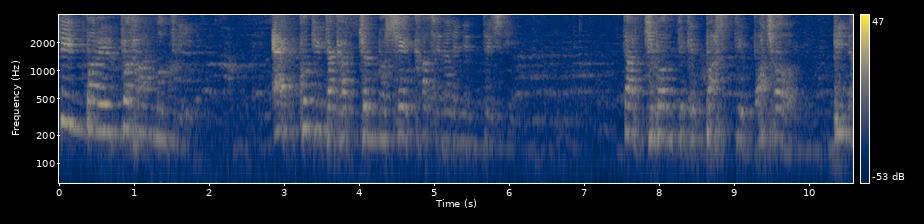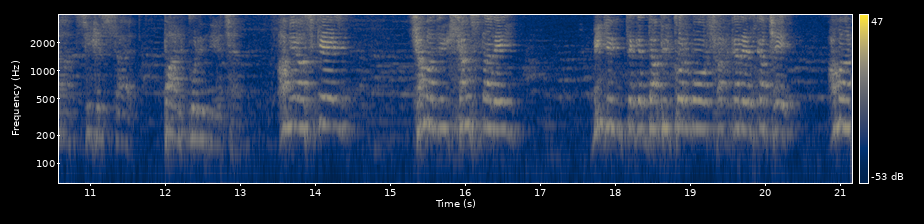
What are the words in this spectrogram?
তিনবারের প্রধানমন্ত্রী। এক কোটি টাকার জন্য শেখ হাসিনার নির্দেশে তার জীবন থেকে পাঁচটি বছর বিনা চিকিৎসায় পার করে দিয়েছেন। আমি আজকে সামাজিক সংস্থার এই মিটিং থেকে দাবি করব সরকারের কাছে, আমার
